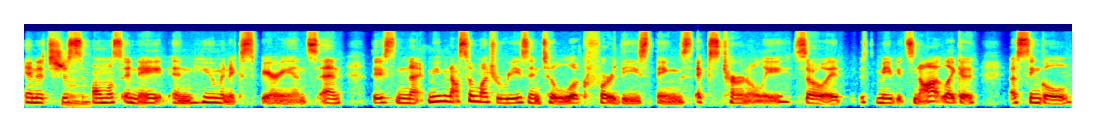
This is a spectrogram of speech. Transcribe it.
and it's just mm. almost innate in human experience and there's not, maybe not so much reason to look for these things externally so it, it maybe it's not like a, a single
